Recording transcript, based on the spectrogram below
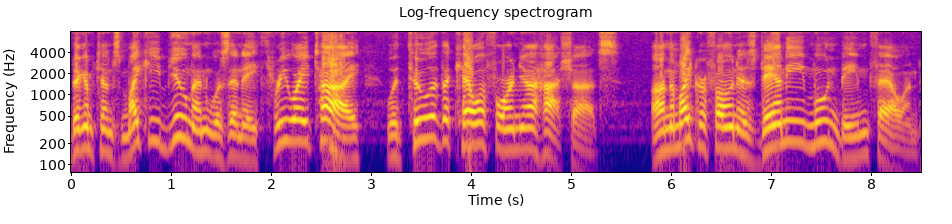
Binghamton's Mikey Buman was in a three-way tie with two of the California hotshots. On the microphone is Danny Moonbeam Fallon.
